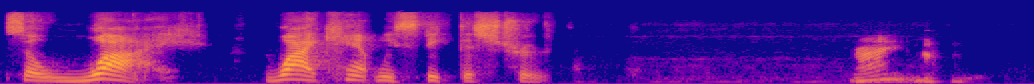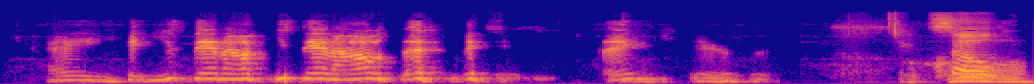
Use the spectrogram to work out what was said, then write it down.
So why? Why can't we speak this truth? Right. Hey, you said out, you said out. Thank you. So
